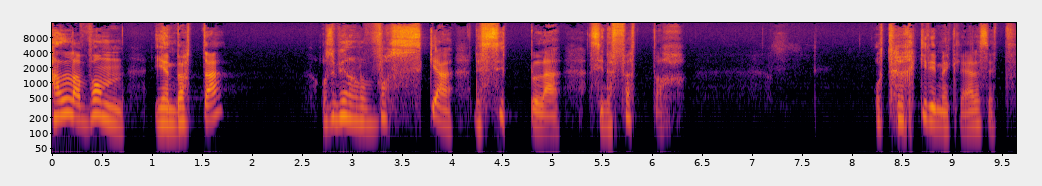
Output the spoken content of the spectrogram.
heller vann i en bøtte, og så begynner han å vaske disiplene sine føtter. Og tørke dem med kledet sitt.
